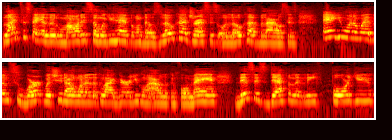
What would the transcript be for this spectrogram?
like to stay a little modest. So when you have on those low cut dresses or low cut blouses, and you want to wear them to work but you don't want to look like girl you're going out looking for a man this is definitely for you.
